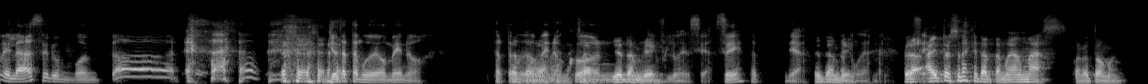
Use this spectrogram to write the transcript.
me la hacen un montón? Yo tartamudeo menos. Tartamudeo menos con Yo también. influencia. ¿Sí? Ya. Yo también. Pero hay personas que tartamudean más cuando toman.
